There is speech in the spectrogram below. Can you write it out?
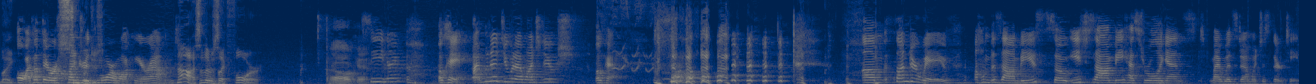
like. Oh, I thought there were hundreds more walking around. No, so there was like four. Oh, okay. See, now, okay, I'm gonna do what I want to do. Shh. Okay. um, Thunder Wave on the zombies. So each zombie has to roll against my wisdom, which is 13.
